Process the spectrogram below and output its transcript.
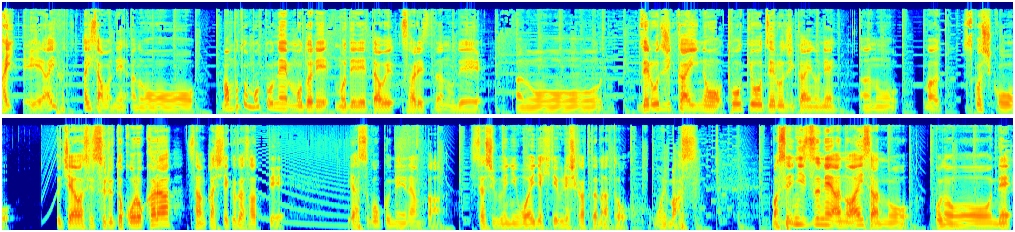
はい、えー、愛愛さんはね、あのー、まあ、もともとねモデレ、モデレーターをされてたので、あのー、ゼロ次会の、東京ゼロ次会のね、あのまあ、少しこう、打ち合わせするところから参加してくださって、いや、すごくね、なんか、久しぶりにお会いできて嬉しかったなと思います。まあ、先日ね、あの、愛さんの、このね、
